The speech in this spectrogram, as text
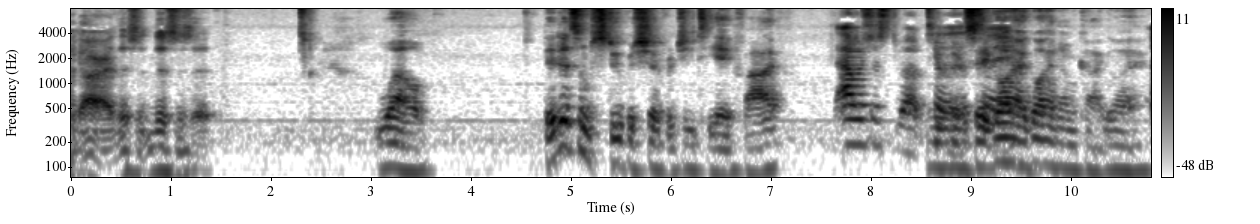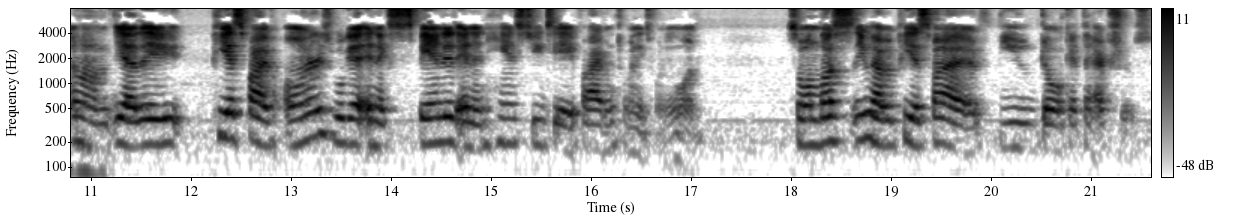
like, all right, this is this is it. Well, they did some stupid shit for GTA Five. I was just about to say. say, go ahead, go ahead, Namakai, go ahead. Um, yeah, the PS5 owners will get an expanded and enhanced GTA 5 in 2021. So unless you have a PS5, you don't get the extras.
